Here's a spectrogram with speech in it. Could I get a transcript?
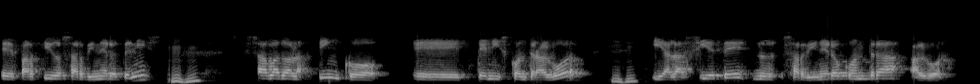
eh, partido Sardinero Tenis. Ujú, Sábado a las 5, eh, tenis contra Albor. Y a las 7, no, Sardinero contra Albor.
